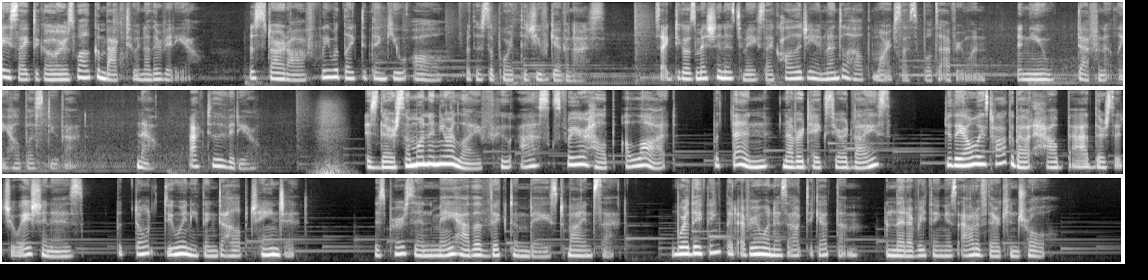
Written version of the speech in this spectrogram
Hey Psych2Goers, welcome back to another video. To start off, we would like to thank you all for the support that you've given us. Psych2Go's mission is to make psychology and mental health more accessible to everyone, and you definitely help us do that. Now, back to the video. Is there someone in your life who asks for your help a lot, but then never takes your advice? Do they always talk about how bad their situation is, but don't do anything to help change it? This person may have a victim-based mindset where they think that everyone is out to get them and that everything is out of their control.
